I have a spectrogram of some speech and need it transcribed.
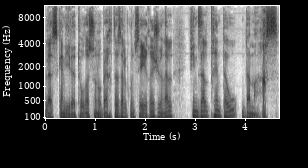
Les candidatures són obertes al Consell Regional fins al 31 de març.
